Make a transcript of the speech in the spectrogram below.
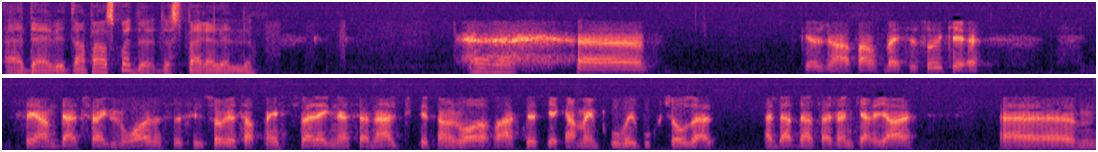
à, David. T'en penses quoi de, ce parallèle-là? Euh, euh, que j'en pense? Ben, c'est sûr que c'est en dedans de chaque joueur, ça c'est sûr et certain. Si tu fais à la nationale puis que tu es un joueur offensif qui a quand même prouvé beaucoup de choses à, date dans sa jeune carrière. Euh,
